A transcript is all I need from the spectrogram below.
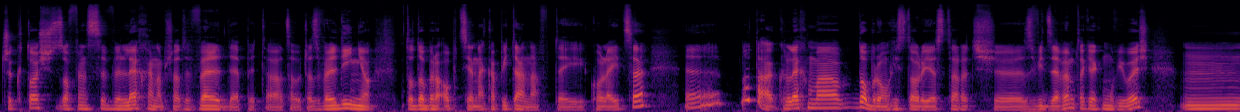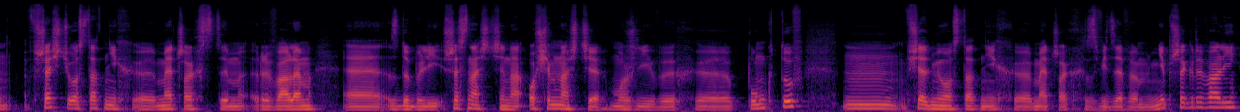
czy ktoś z ofensywy Lecha, na przykład Welde, pyta cały czas Weldinio, to dobra opcja na kapitana w tej kolejce? E, no tak, Lech ma dobrą historię starać z Widzewem, tak jak mówiłeś. Mm, w sześciu ostatnich e, meczach z tym rywalem e, zdobyli 16 na 18 możliwych punktów. Mm, w siedmiu ostatnich meczach z Widzewem nie przegrywali.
